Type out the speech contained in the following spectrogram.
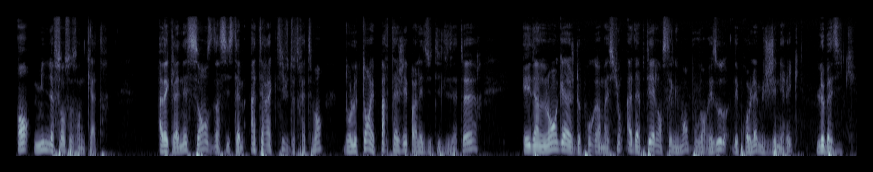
en 1964 avec la naissance d'un système interactif de traitement dont le temps est partagé par les utilisateurs et d'un langage de programmation adapté à l'enseignement pouvant résoudre des problèmes génériques, le basique.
